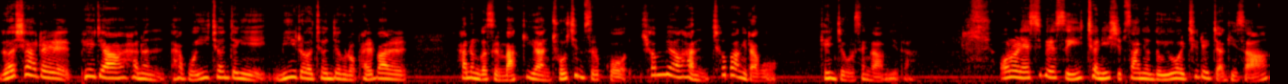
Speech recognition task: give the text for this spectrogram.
러시아를 배려하는 하고 이 전쟁이 미러 전쟁으로 발발하는 것을 막기 위한 조심스럽고 현명한 처방이라고 개인적으로 생각합니다. 오늘 SBS 2024년도 6월 7일자 기사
